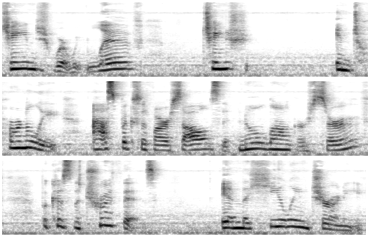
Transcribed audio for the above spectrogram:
change where we live, change internally aspects of ourselves that no longer serve. Because the truth is, in the healing journey,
